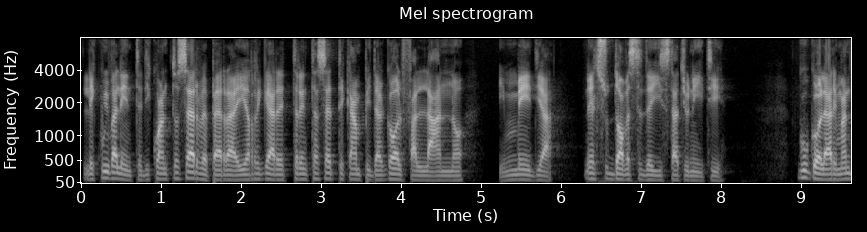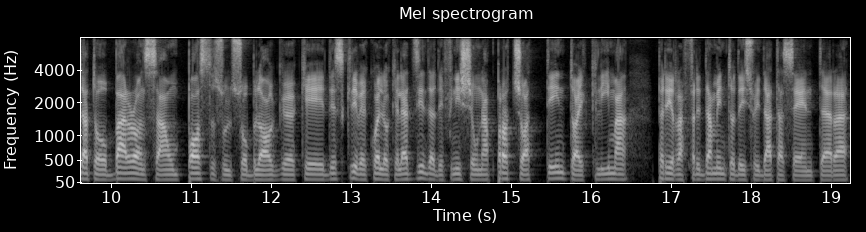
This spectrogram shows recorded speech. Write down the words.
l'equivalente di quanto serve per irrigare 37 campi da golf all'anno, in media, nel sud-ovest degli Stati Uniti. Google ha rimandato Barrons a un post sul suo blog che descrive quello che l'azienda definisce un approccio attento al clima per il raffreddamento dei suoi data center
